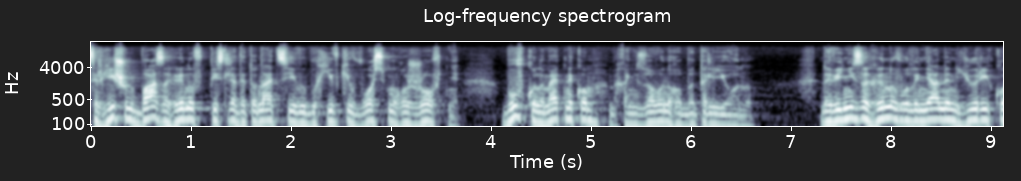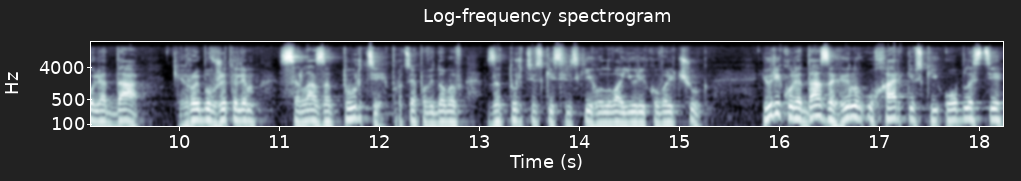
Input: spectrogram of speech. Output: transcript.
Сергій Шульба загинув після детонації вибухівки 8 жовтня. Був кулеметником механізованого батальйону. На війні загинув волинянин Юрій Коляда. Герой був жителем села Затурці. Про це повідомив затурцівський сільський голова Юрій Ковальчук. Юрій Коляда загинув у Харківській області.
